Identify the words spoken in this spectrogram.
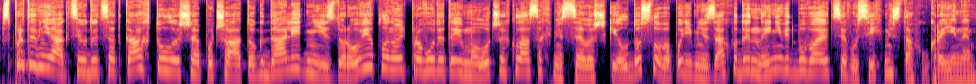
Спортивні акції у дитсадках то лише початок. Далі дні здоров'я планують проводити і в молодших класах місцевих шкіл. До слова, подібні заходи нині відбуваються в усіх містах України.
